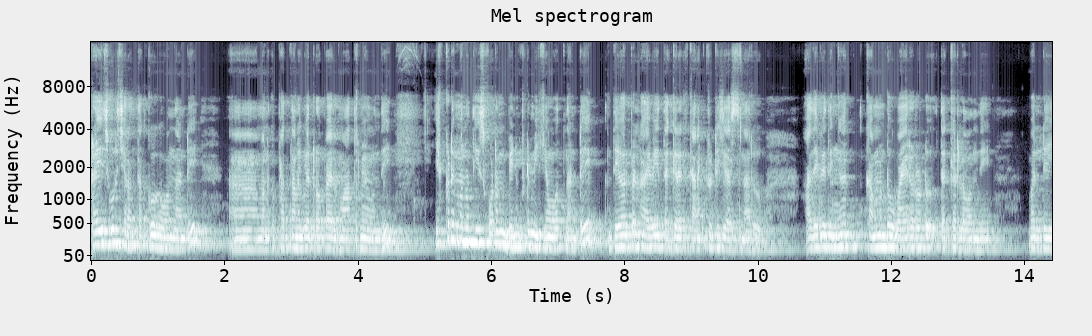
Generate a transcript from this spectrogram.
ప్రైస్ కూడా చాలా తక్కువగా ఉందండి. మనకు పద్నాలుగు వేల రూపాయలు మాత్రమే ఉంది. ఇక్కడ మనం తీసుకోవడానికి బెనిఫిట్ మీకు ఏమవుతుందంటే దేవరపల్లి హైవే దగ్గరకి కనెక్టివిటీ చేస్తున్నారు. అదేవిధంగా ఖమ్మం టు రోడ్డు దగ్గరలో ఉంది. మళ్ళీ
